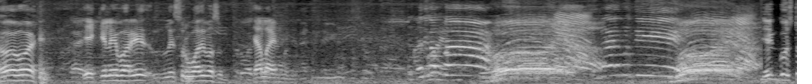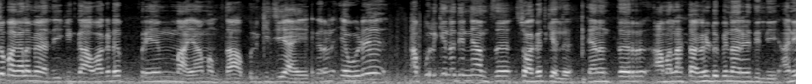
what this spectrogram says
होय होय. एकेले भारी लय सुरुवातीपासून ह्या लाईन मध्ये. एक गोष्ट बघायला मिळाली की गावाकडे प्रेम माया ममता आपुलकी जी आहे कारण एवढे आपुलकीनं त्यांनी आमचं स्वागत केलं. त्यानंतर आम्हाला टावेल टोपी नारळ दिली आणि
